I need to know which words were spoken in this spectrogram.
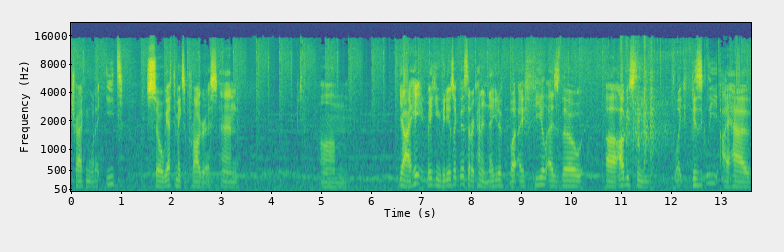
tracking what I eat. So we have to make some progress, and um, yeah, I hate making videos like this that are kind of negative, but I feel as though, uh, obviously, like physically, I have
